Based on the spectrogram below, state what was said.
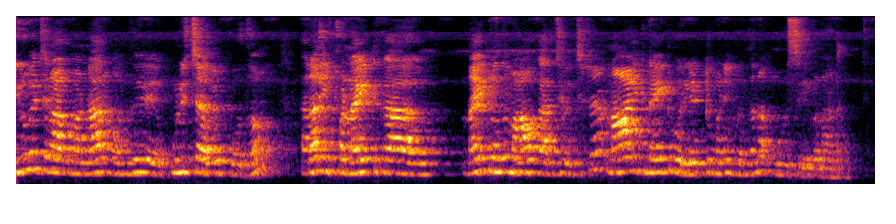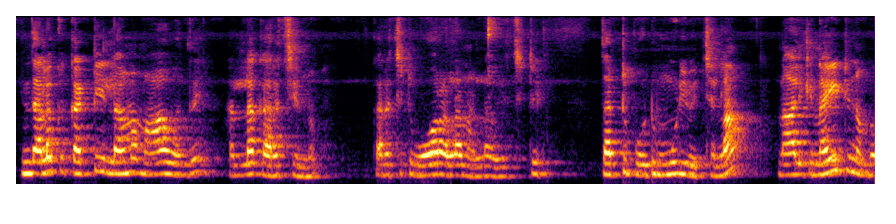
இருபத்தி நாலு மணி நேரம் வந்து குளிச்சாவே போதும். அதனால் இப்போ நைட்டு கா நைட்டு வந்து மாவு கரைச்சி வச்சுட்டேன். நாளைக்கு நைட்டு ஒரு எட்டு மணிக்கு வந்து நான் கூழ் செய்வேன் நான். இந்த அளவுக்கு கட்டி இல்லாமல் மாவு வந்து நல்லா கரைச்சிடணும். கரைச்சிட்டு ஓரெல்லாம் நல்லா வச்சுட்டு தட்டு போட்டு மூடி வச்சிடலாம். நாளைக்கு நைட்டு நம்ம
